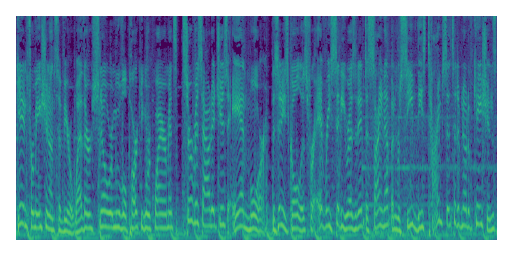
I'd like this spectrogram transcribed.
Get information on severe weather, snow removal parking requirements, service outages, and more. The city's goal is for every city resident to sign up and receive these time sensitive notifications,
